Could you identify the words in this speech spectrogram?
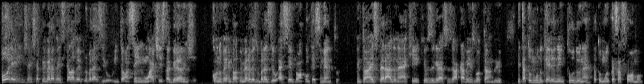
Porém, gente, é a primeira vez que ela vem para o Brasil. Então, assim, um artista grande, quando vem pela primeira vez no Brasil, é sempre um acontecimento. Então é esperado, né, que, que os ingressos acabem esgotando. E, e tá todo mundo querendo em tudo, né? Tá todo mundo com essa fome.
